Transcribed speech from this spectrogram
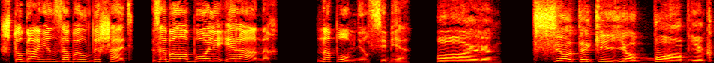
что Ганин забыл дышать, забыл о боли и ранах. Напомнил себе. Айлен, все-таки я бабник.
